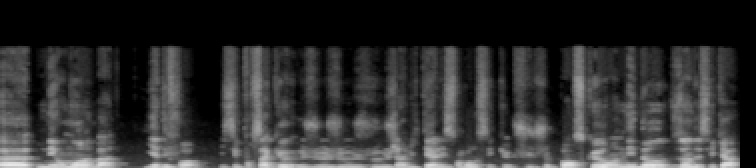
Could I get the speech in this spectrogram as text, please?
Euh, néanmoins, bah, il y a des fois, et c'est pour ça que j'ai invité Alessandro, c'est que je, pense qu'on est dans un de ces cas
